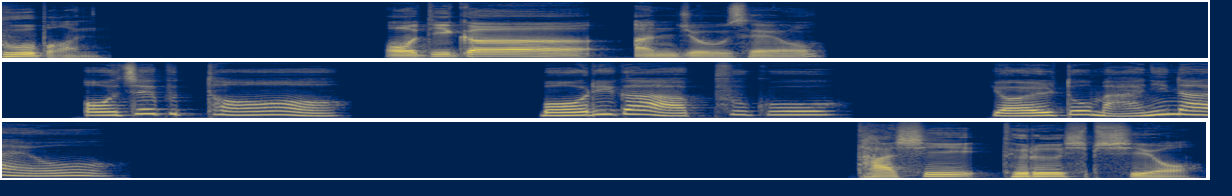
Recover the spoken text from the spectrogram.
구번 어디가 안 좋으세요? 어제부터 머리가 아프고 열도 많이 나요. 다시 들으십시오.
